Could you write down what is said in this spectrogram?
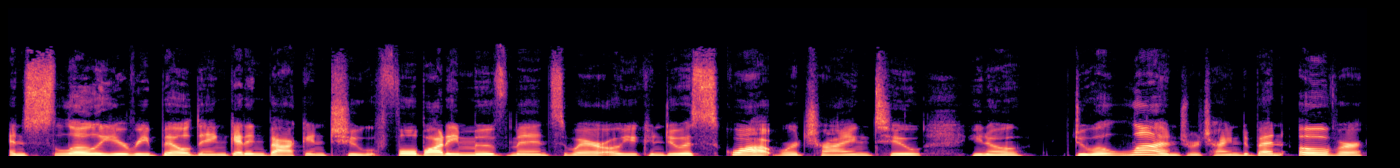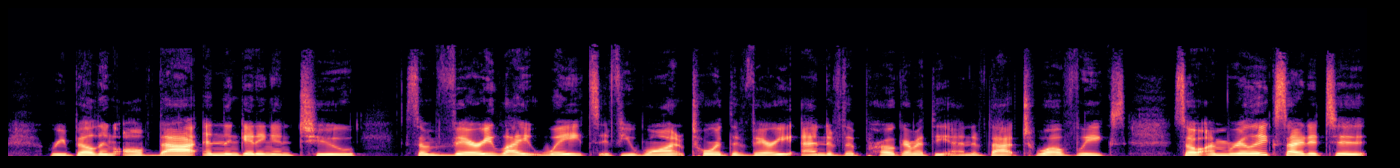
And slowly you're rebuilding, getting back into full body movements where, oh, you can do a squat. We're trying to, you know, do a lunge. We're trying to bend over, rebuilding all of that, and then getting into some very light weights if you want toward the very end of the program at the end of that 12 weeks. So I'm really excited to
